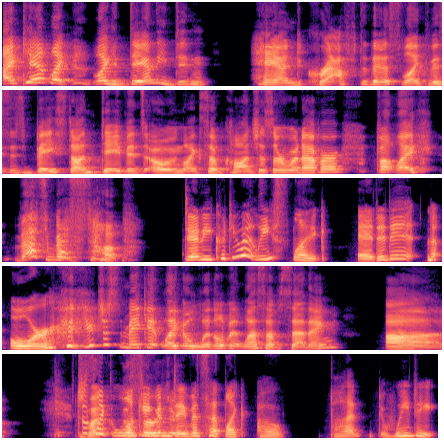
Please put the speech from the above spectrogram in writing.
I can't like like Dani didn't handcraft this like this is based on David's own like subconscious or whatever but like that's messed up. Dani, could you at least like edit it or could you just make it like a little bit less upsetting? Uh just But like looking in David's head like, "Oh, but we need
